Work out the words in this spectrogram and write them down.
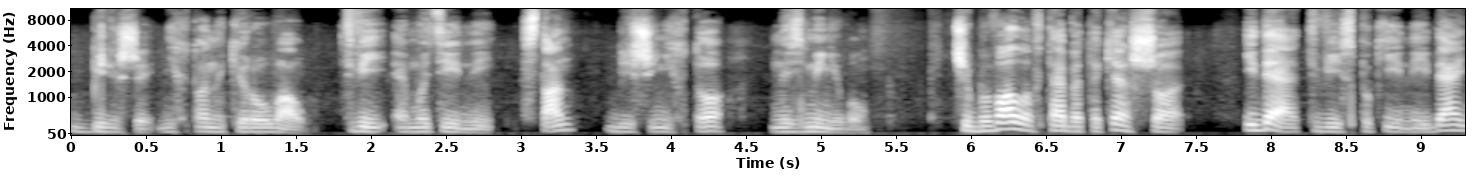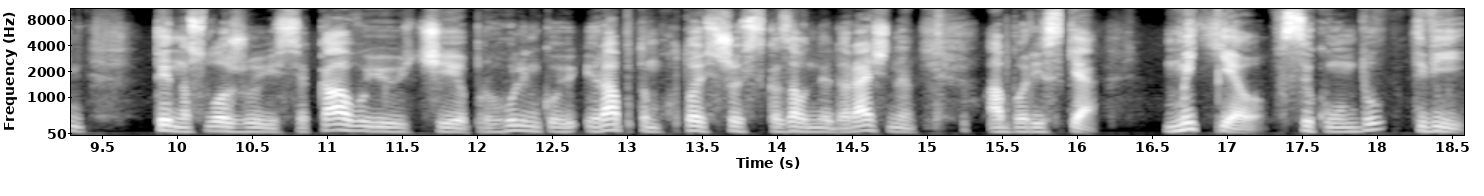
більше ніхто не керував. Твій емоційний стан більше ніхто не змінював. Чи бувало в тебе таке, що іде твій спокійний день, ти насолоджуєшся кавою чи прогулянкою, і раптом хтось щось сказав недоречне або різке. Миттєво в секунду твій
